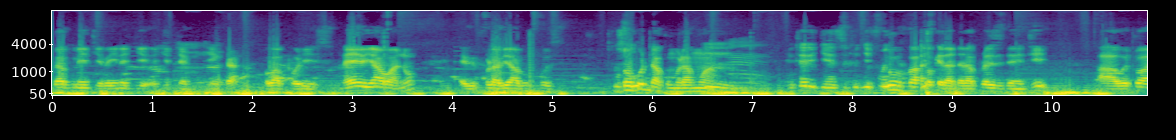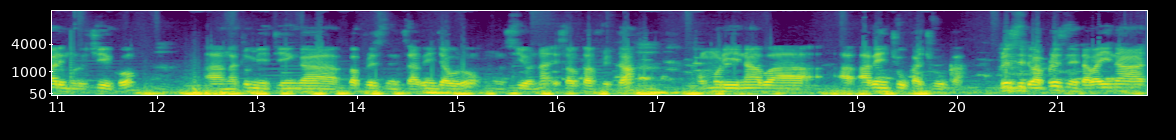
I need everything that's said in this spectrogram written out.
gavumenti ebalina egitempinga oba poliisi naye ebyawano ebifula bya bufuzi. So okudda ku mulamwa. Mm. tuva okera ddala pulezidenti we twali mu lukiiko ah, nga tumiitinga bapresidents ab'enjawulo mu nsi yonna e south africa omuli n'aba a- ab'enkyukakyuka. President- bapulezidenti abalina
